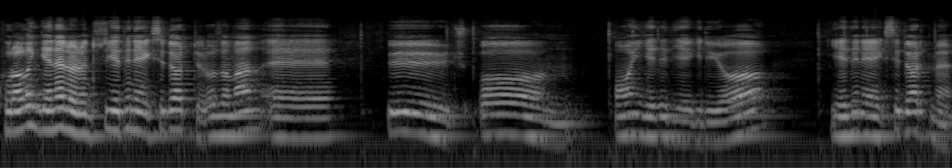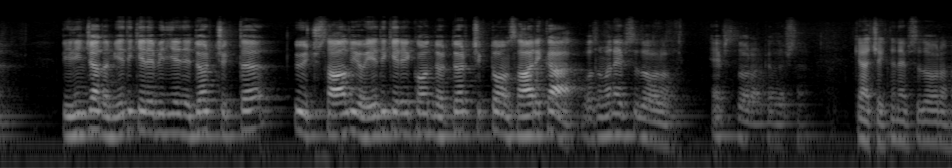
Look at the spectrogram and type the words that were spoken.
Kuralın genel örüntüsü 7 n eksi 4'tür. O zaman eee 3 10 17 diye gidiyor. 7 n eksi 4 mü? Birinci adım 7 kere 1 7 4 çıktı. 3 sağlıyor. 7 kere 2 14 4 çıktı 10 harika. O zaman hepsi doğru. Hepsi doğru arkadaşlar. Gerçekten hepsi doğru.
